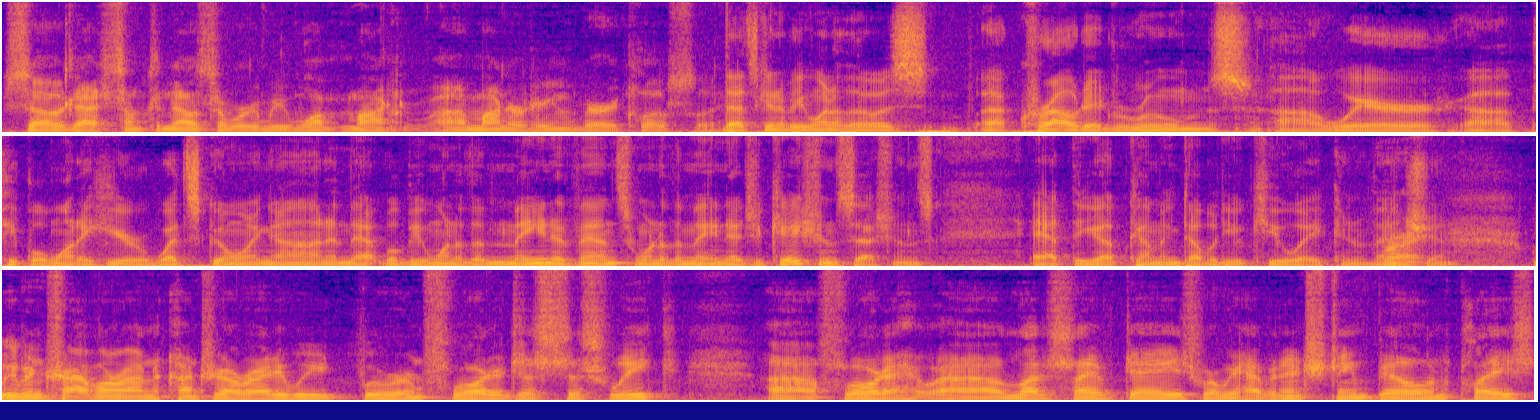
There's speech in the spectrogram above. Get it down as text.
So that's something else that we're going to be mon- uh, monitoring very closely. That's going to be one of those uh, crowded rooms uh, where uh, people want to hear what's going on, and that will be one of the main events, one of the main education sessions at the upcoming WQA convention. Right. We've been traveling around the country already. We, we were in Florida just this week. Uh, Florida uh, legislative days where we have an interesting bill in place,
